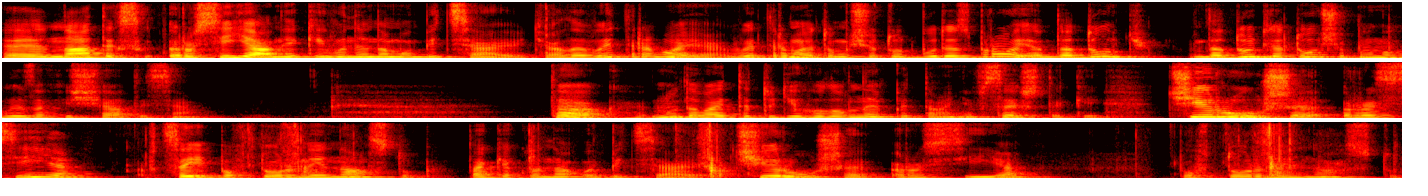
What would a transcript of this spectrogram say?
е, натиск росіян, який вони нам обіцяють. Але витримає, витримає, тому що тут буде зброя, дадуть, дадуть для того, щоб ми могли захищатися. Так, ну давайте тоді головне питання. Все ж таки, чи руше Росія в цей повторний наступ, так як вона обіцяє? Чи руше Росія повторний наступ?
